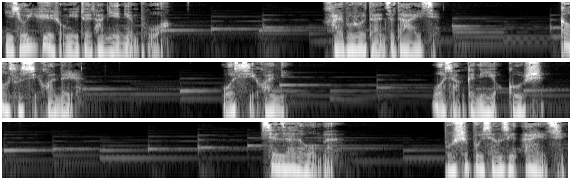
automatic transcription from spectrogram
你就越容易对他念念不忘。还不如胆子大一些。告诉喜欢的人，我喜欢你，我想跟你有故事。现在的我们，不是不相信爱情，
